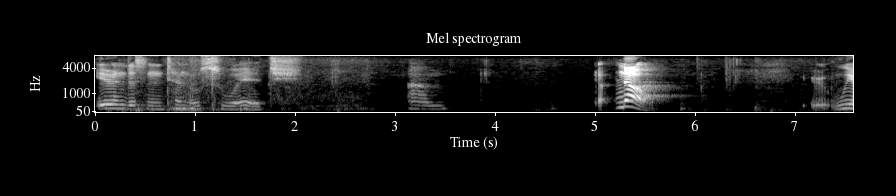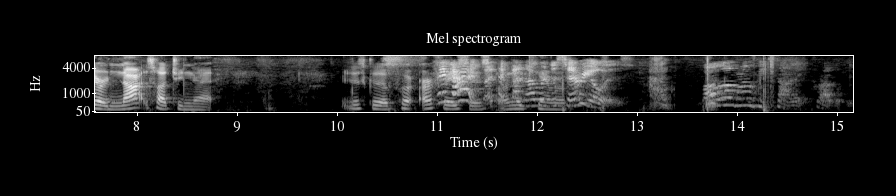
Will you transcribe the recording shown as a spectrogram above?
Even this Nintendo Switch. Um, No! We are not touching that. We're just gonna put our hey faces I on the I know camera. what cereal is. Follow movie Sonic, probably.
